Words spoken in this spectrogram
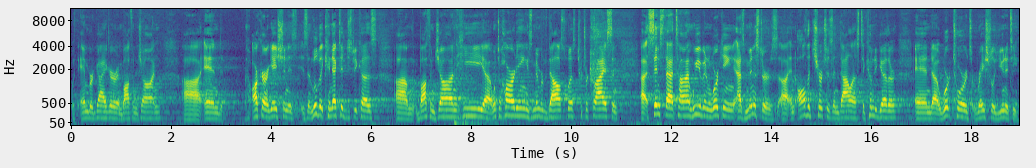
with Amber Guyger and Botham Jean. Uh, and our congregation is, is a little bit connected just because um, Botham Jean, he uh, went to Harding, he's a member of the Dallas West Church of Christ, and uh, since that time, we have been working as ministers uh, in all the churches in Dallas to come together and uh, work towards racial unity.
